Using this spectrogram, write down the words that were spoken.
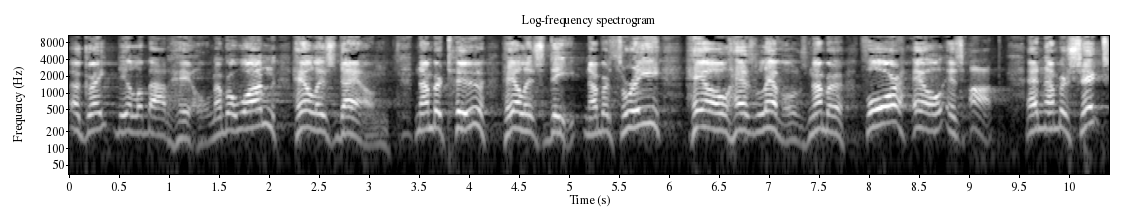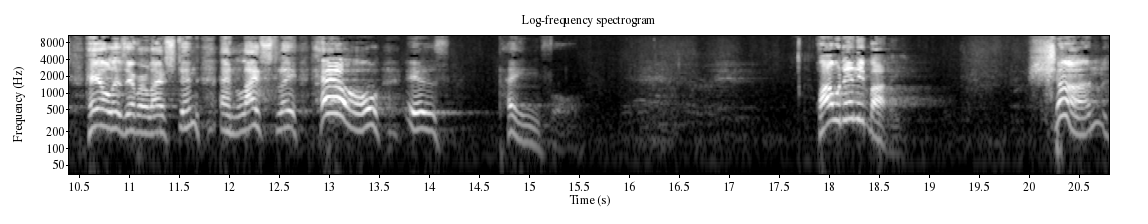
a great deal about hell. Number one, hell is down. Number two, hell is deep. Number three, hell has levels. Number four, hell is hot. And number six, hell is everlasting. And lastly, hell is painful. Why would anybody shun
